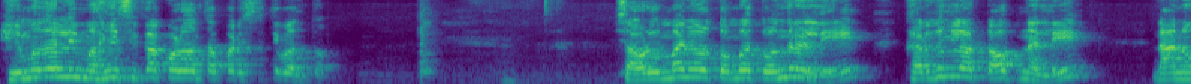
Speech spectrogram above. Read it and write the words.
ಹಿಮದಲ್ಲಿ ಮಹಿ ಸಿಕ್ಕಾಕೊಳ್ಳುವಂತ ಪರಿಸ್ಥಿತಿ ಬಂತು. ಸಾವಿರದ ಒಂಬೈನೂರ ತೊಂಬತ್ತೊಂದರಲ್ಲಿ ಖರ್ದುಂಗ್ಲಾ ಟಾಪ್ನಲ್ಲಿ ನಾನು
